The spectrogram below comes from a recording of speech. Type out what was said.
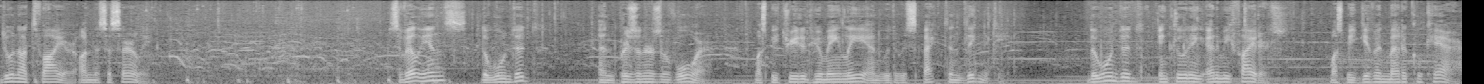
Do not fire unnecessarily. Civilians, the wounded, and prisoners of war must be treated humanely and with respect and dignity. The wounded, including enemy fighters, must be given medical care.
